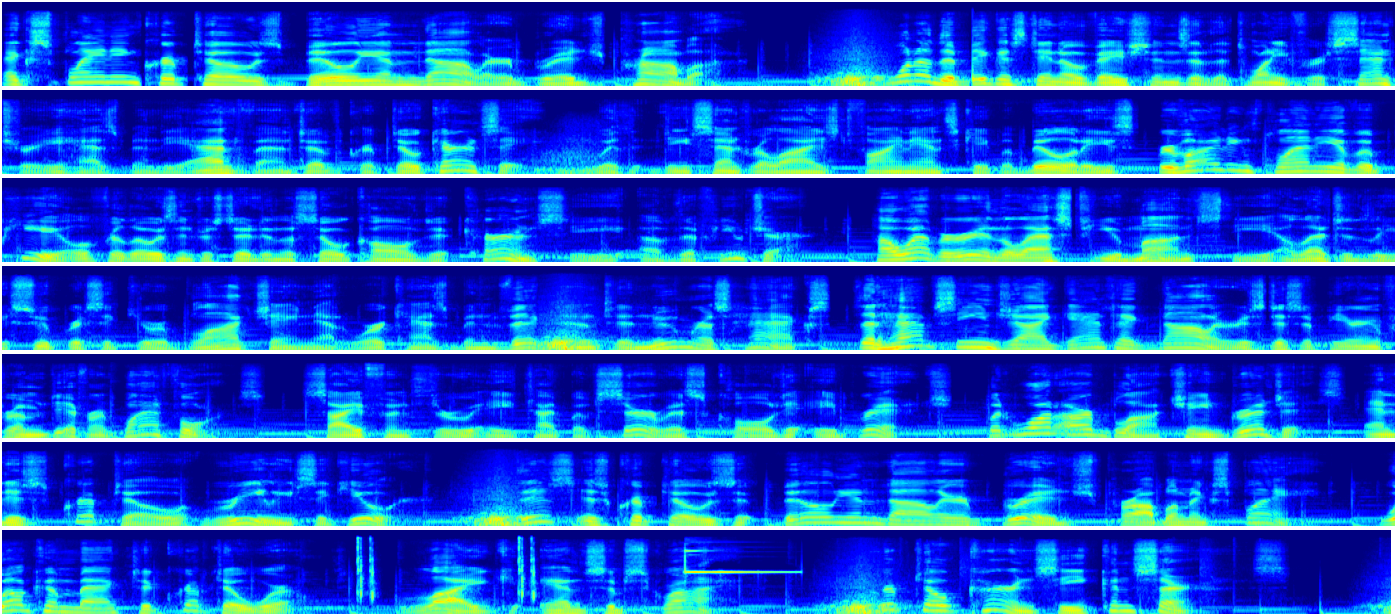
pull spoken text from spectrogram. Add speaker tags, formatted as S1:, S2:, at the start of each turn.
S1: explaining crypto's billion dollar bridge problem. One of the biggest innovations of the 21st century has been the advent of cryptocurrency, with decentralized finance capabilities providing plenty of appeal for those interested in the so called currency of the future. However, in the last few months, the allegedly super secure blockchain network has been victim to numerous hacks that have seen gigantic dollars disappearing from different platforms siphoned through a type of service called a bridge. But what are blockchain bridges? And is crypto really secure? This is crypto's billion dollar bridge problem explained. Welcome back to Crypto World. Like and subscribe. Cryptocurrency concerns.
